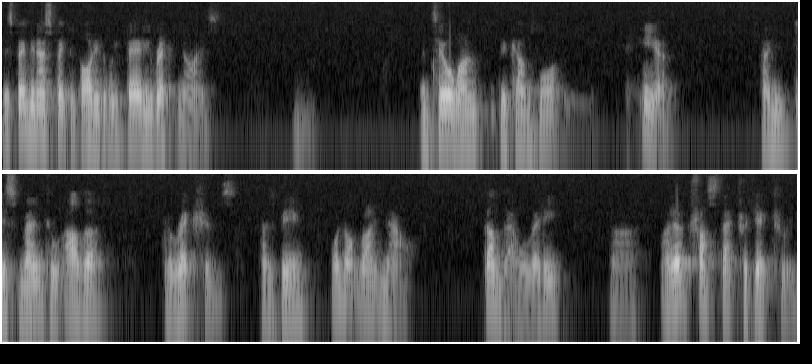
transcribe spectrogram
This may be an aspect of body that we barely recognize until one becomes more here and you dismantle other directions as being, well, not right now. Done that already. Uh, I don't trust that trajectory.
